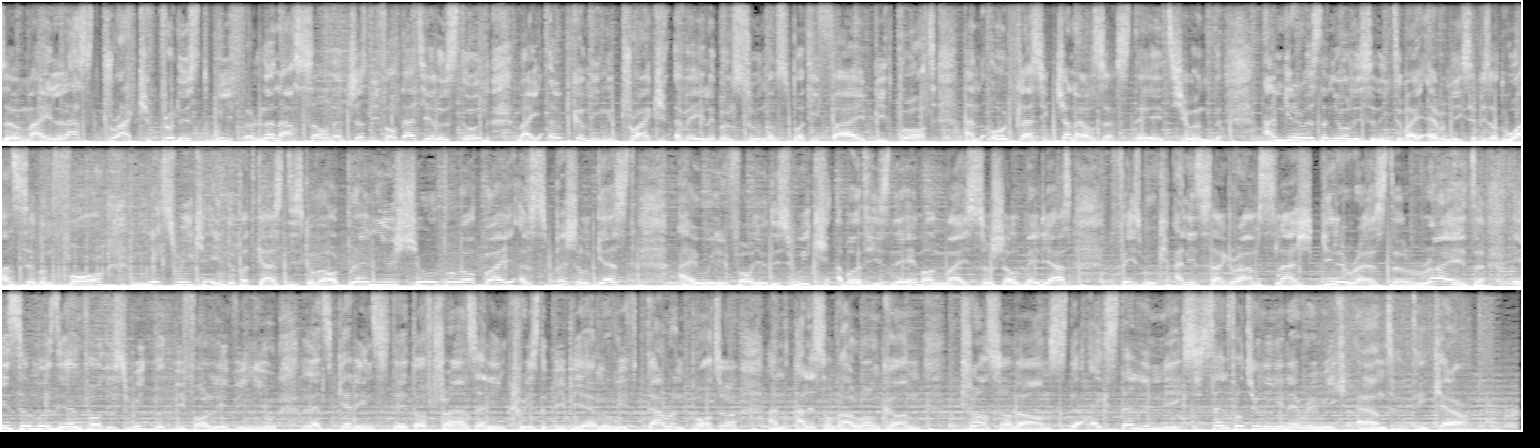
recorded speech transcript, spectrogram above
Orpheus, uh, my last track produced with Leonard Sound. And just before that, Yellowstone, my upcoming track available soon on Spotify, Beatport, and all classic channels. Stay tuned. I'm Gil Everest and you're listening to my Evermix episode 174. Next week in the podcast, discover a brand new show powered by a special guest. I will inform you this week about his name on my social medias, Facebook and Instagram slash Gileverest. Right, it's almost the end for this week, but before leaving you, let's get in state of trance and increase the BPM with Darren Porter and Alessandra Roncone. Transcendence, the extended mix. Thanks for tuning in every week and take care.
